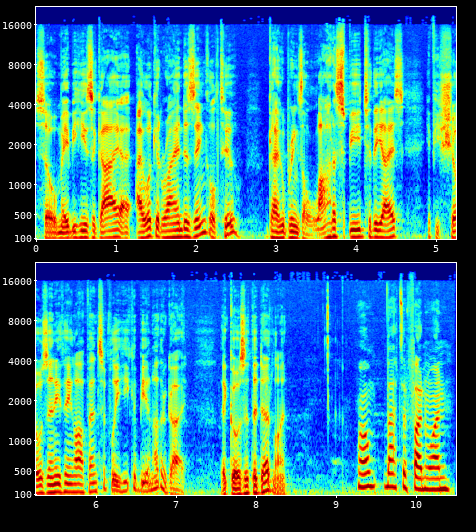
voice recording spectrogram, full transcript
So maybe he's a guy. I, I look at Ryan Dzingel too, a guy who brings a lot of speed to the ice. If he shows anything offensively, he could be another guy that goes at the deadline. Well, that's a fun one.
